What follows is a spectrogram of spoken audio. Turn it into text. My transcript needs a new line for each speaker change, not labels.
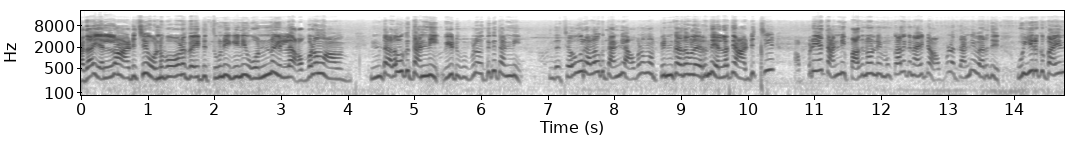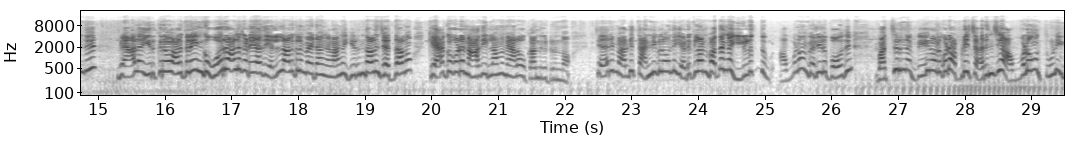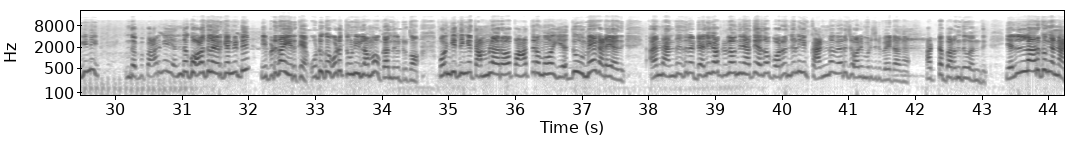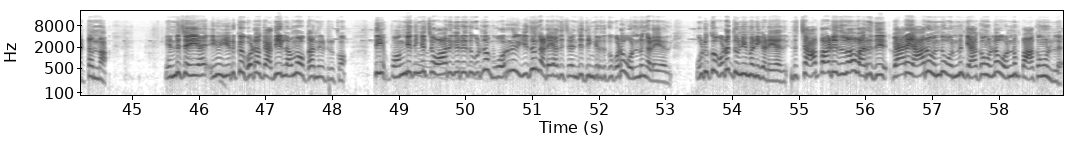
அதான் எல்லாம் அடிச்சு ஒன்று போல போயிட்டு துணி கிணி ஒன்றும் இல்லை. அவ்வளோ இந்த அளவுக்கு தண்ணி. வீடு இவ்வளோத்துக்கு தண்ணி. இந்த செவ்வறு அளவுக்கு தண்ணி. அவ்வளோ பின் கதவுல இருந்து எல்லாத்தையும் அடிச்சு அப்படியே தண்ணி. பதினொன்னே முக்காலுக்கு நைட்டு அவ்வளோ தண்ணி வருது. உயிருக்கு பயந்து மேலே இருக்கிற ஆளுக்களையும் இங்கே ஒரு ஆள் கிடையாது. எல்லா ஆளுகளும் போயிட்டாங்க. நாங்கள் இருந்தாலும் செத்தாலும் கேட்க கூட நாதி இல்லாமல் மேலே உட்காந்துக்கிட்டு இருந்தோம். சரி மறுபடியும் தண்ணிக்குள்ளே வந்து எடுக்கலான்னு பார்த்தா இங்கே இழுத்து அவ்வளோ வெளியில் போகுது. வச்சிருந்த பீரோல கூட அப்படியே சரிஞ்சு அவ்வளவும் துணி கிணி. இந்த இப்போ பாருங்கள் எந்த கோலத்தில் இருக்கேன்னுட்டு இப்படி தான் இருக்கேன். உடுக்க கூட துணி இல்லாமல் உட்காந்துக்கிட்டு இருக்கோம். பொங்கி திங்க தம்ளரோ பாத்திரமோ எதுவுமே கிடையாது. அந்த அந்த இதில் டெலிகாப்டரில் வந்து நேற்று ஏதோ போகிறேன்னு சொல்லி என் கண்ணை வேறு ஜோலி முடிச்சுட்டு போயிட்டாங்க. அட்டை பறந்து வந்து. எல்லாருக்கும் இங்கே நட்டம் தான். என்ன செய்ய? இவன் இருக்க கூட கதி இல்லாமல் உட்காந்துக்கிட்டு இருக்கோம். தீ பொங்கி திங்க சோறுகிற இது கூட தான். ஒரு இதுவும் கிடையாது. செஞ்சு திங்கிறதுக்கு கூட ஒன்றும் கிடையாது. உடுக்க கூட துணிமணி கிடையாது. இந்த சாப்பாடு இதுதான் வருது. வேற யாரும் வந்து ஒன்றும் கேட்கவும் இல்லை ஒன்றும் பார்க்கவும் இல்லை.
